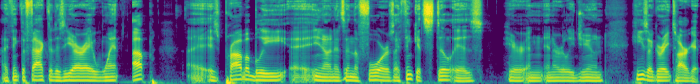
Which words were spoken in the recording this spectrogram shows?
I think the fact that his ERA went up uh, is probably, uh, you know, and it's in the fours. I think it still is here in, in early June. He's a great target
